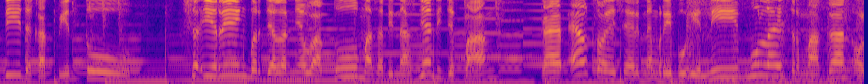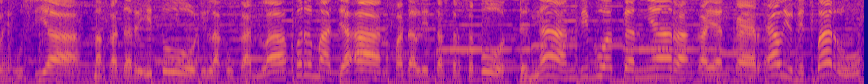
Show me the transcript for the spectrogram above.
di dekat pintu. Seiring berjalannya waktu masa dinasnya di Jepang, KRL Toy seri 6000 ini mulai termakan oleh usia. Maka dari itu dilakukanlah peremajaan pada lintas tersebut dengan dibuatkannya rangkaian KRL unit baru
